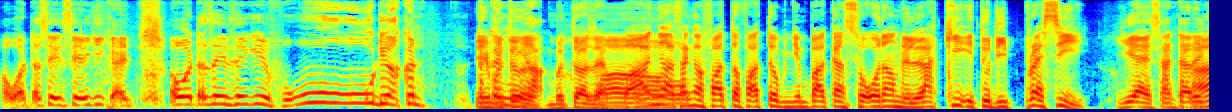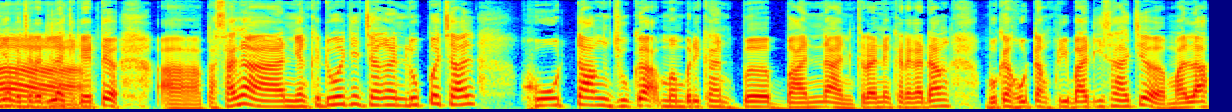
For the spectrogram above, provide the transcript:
Awak tak sayang saya lagi kan Awak tak sayang saya lagi Oh dia akan Eh betul minyak. Betul Azrai Wow. Banyak sangat faktor-faktor Menyebabkan seorang lelaki itu depresi Yes, antaranya ah. macam tadi lah kita kata uh, pasangan. Yang keduanya jangan lupa Chal, hutang juga memberikan bebanan kerana kadang-kadang bukan hutang peribadi saja, malah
